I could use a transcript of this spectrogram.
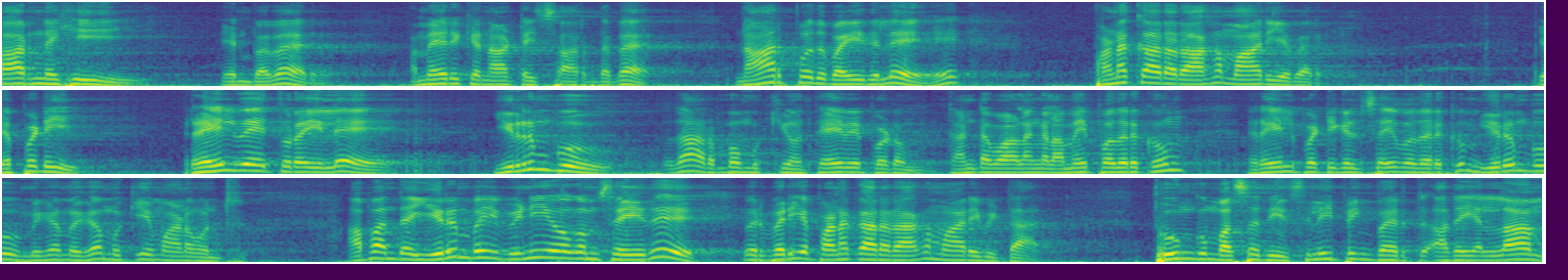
கார்னகி என்பவர் அமெரிக்க நாட்டை சார்ந்தவர். நாற்பது வயதிலே பணக்காரராக மாறியவர். எப்படி? ரயில்வே துறையிலே இரும்பு தான் ரொம்ப முக்கியம். தேவைப்படும். தண்டவாளங்கள் அமைப்பதற்கும் ரயில் பெட்டிகள் செய்வதற்கும் இரும்பு மிக மிக முக்கியமான ஒன்று. அப்போ அந்த இரும்பை விநியோகம் செய்து இவர் பெரிய பணக்காரராக மாறிவிட்டார். தூங்கும் வசதி ஸ்லீப்பிங் பெர்த் அதையெல்லாம்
